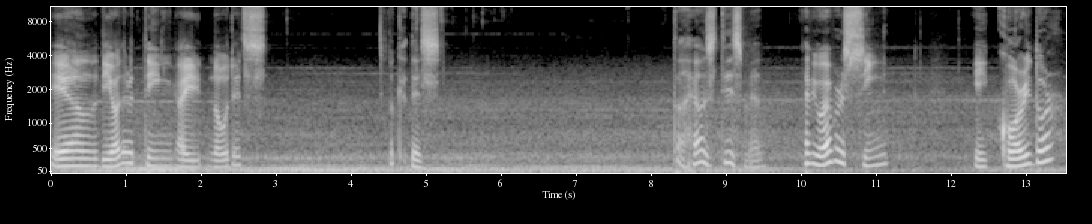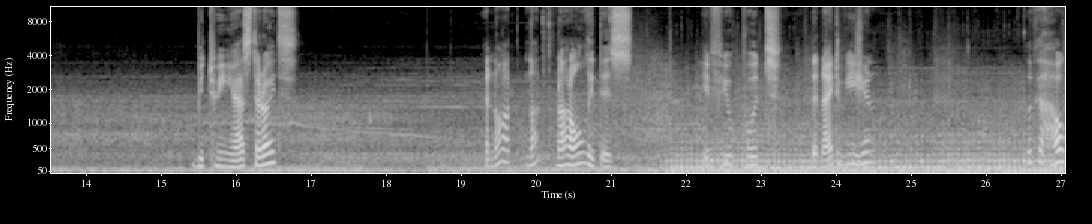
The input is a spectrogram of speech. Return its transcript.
And the other thing I noticed, look at this. What the hell is this, man? Have you ever seen a corridor between asteroids? And not not not only this, if you put the night vision, look at how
